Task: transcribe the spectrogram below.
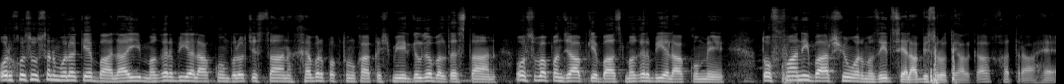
और खसूस मुल्क के बालई, मगरबी इलाकों, बलोचिस्तान, खैबर पख्तनखा कश्मीर गिलगत बल्तिस्तान और सुबह पंजाब के बाद मगरबी इलाकों में तूफ़ानी बारिशों और मजीद सैलाबी सूरत का ख़तरा है।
